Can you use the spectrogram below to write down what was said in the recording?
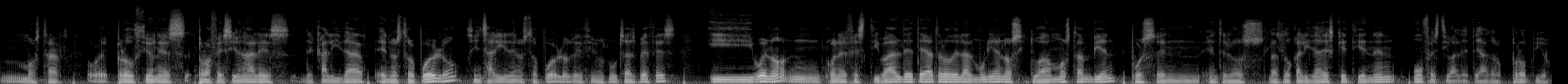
mostrar eh, producciones profesionales de calidad en nuestro pueblo, sin salir de nuestro pueblo, que decimos muchas veces. Y bueno, con el Festival de Teatro de la Almunia nos situamos también pues en, entre los, las localidades que tienen un festival de teatro propio.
